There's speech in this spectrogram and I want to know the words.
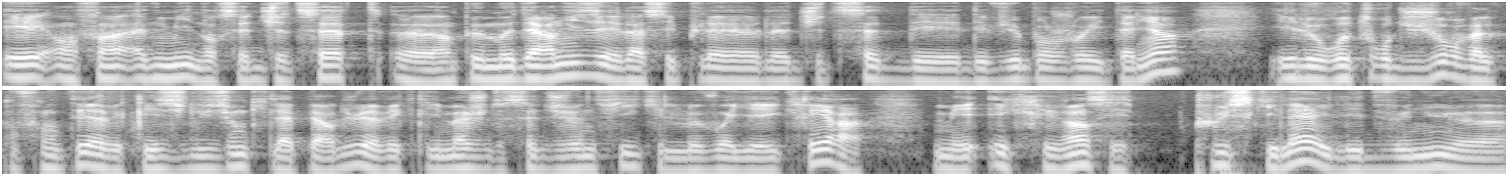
est enfin admis dans cette jet set euh, un peu modernisée. Là, c'est plus la, jet set des, vieux bourgeois italiens. Et le retour du jour va le confronter avec les illusions qu'il a perdues, avec l'image de cette jeune fille qu'il le voyait écrire. Mais écrivain, c'est plus ce qu'il est. Il est devenu euh,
